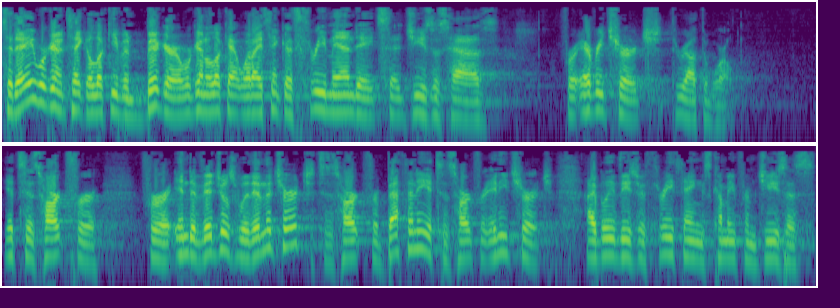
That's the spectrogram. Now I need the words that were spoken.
Today we're going to take a look even bigger. We're going to look at what I think are three mandates that Jesus has for every church throughout the world. It's his heart for for individuals within the church. It's his heart for Bethany. It's his heart for any church. I believe these are three things coming from Jesus,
